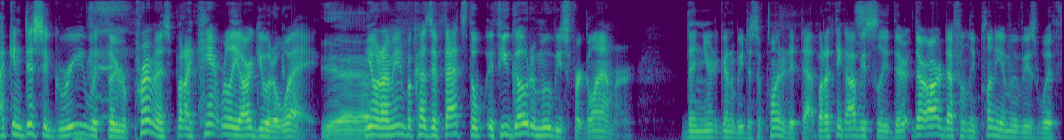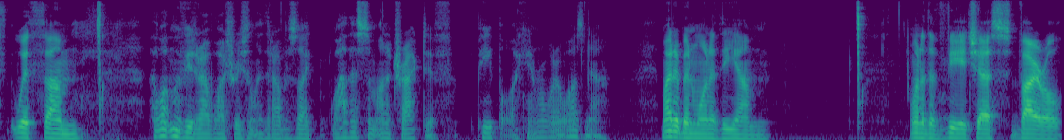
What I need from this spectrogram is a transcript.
I can disagree with your premise, but I can't really argue it away. Yeah. You know what I mean? Because if that's the if you go to movies for glamour, then you're going to be disappointed at that. But I think obviously there there are definitely plenty of movies with with um, what movie did I watch recently that I was like, wow, that's some unattractive people. I can't remember what it was now. Might have been one of the um, one of the VHS viral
